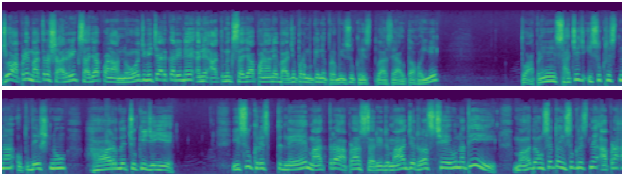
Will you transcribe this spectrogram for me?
જો આપણે માત્ર શારીરિક સાજાપણાનો જ વિચાર કરીને અને આત્મિક સજાપણાને બાજુ પર મૂકીને પ્રભુ ઈસુ ખ્રિસ્ત પાસે આવતા હોઈએ, તો આપણે સાચે જ ઈસુ ખ્રિસ્તના ઉપદેશનું હાર્દ ચૂકી જઈએ. ઈસુ ખ્રિસ્તને માત્ર આપણા શરીરમાં જ રસ છે એવું નથી. મહદઅંશે તો ઈસુ ખ્રિસ્તને આપણા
